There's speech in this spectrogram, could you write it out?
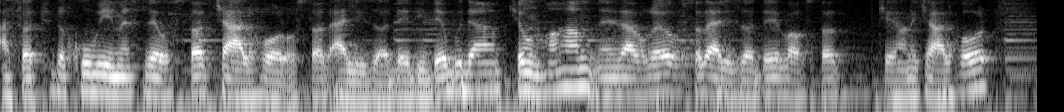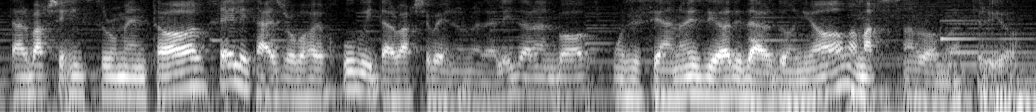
اساتید خوبی مثل استاد کلهور استاد علیزاده دیده بودم که اونها هم در واقع استاد علیزاده و استاد کیهان کلهور در بخش instrumental خیلی تجربه های خوبی در بخش بین المللی دارن با موزیسین های زیادی در دنیا و مخصوصا رامبرانت تریو.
